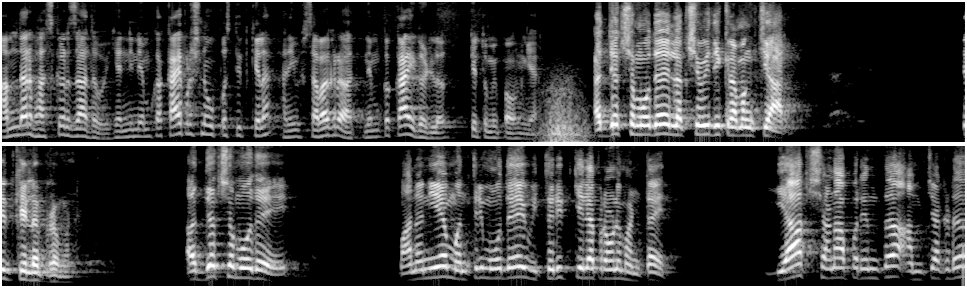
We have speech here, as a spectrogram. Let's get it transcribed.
आमदार भास्कर जाधव यांनी नेमका काय प्रश्न उपस्थित केला आणि सभागृहात नेमकं काय घडलं ते तुम्ही पाहून घ्या. अध्यक्ष महोदय लक्षवेधी क्रमांक चार. केल्याप्रमाणे. अध्यक्ष महोदय माननीय मंत्री महोदय वितरित केल्याप्रमाणे म्हणतायत या क्षणापर्यंत आमच्याकडं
